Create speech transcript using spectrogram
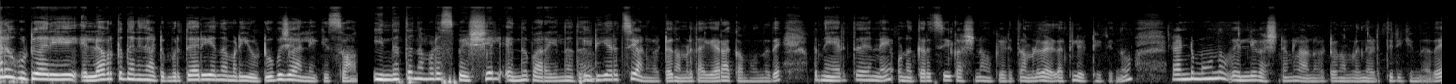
ഹലോ കൂട്ടുകാരെ എല്ലാവർക്കും തന്നെ നാട്ടുമ്പുറത്തുകാരി എന്ന നമ്മുടെ യൂട്യൂബ് ചാനലിലേക്ക് സ്വാഗതം. ഇന്നത്തെ നമ്മുടെ സ്പെഷ്യൽ എന്ന് പറയുന്നത് ഇടിയിറച്ചിയാണ് കേട്ടോ നമ്മൾ തയ്യാറാക്കാൻ പോകുന്നത്. അപ്പം നേരത്തെ തന്നെ ഉണക്കിറച്ചി കഷ്ണമൊക്കെ എടുത്ത് നമ്മൾ വെള്ളത്തിലിട്ടിരുന്നു. രണ്ട് മൂന്ന് വലിയ കഷ്ണങ്ങളാണ് കേട്ടോ നമ്മൾ ഇന്ന് എടുത്തിരിക്കുന്നത്.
